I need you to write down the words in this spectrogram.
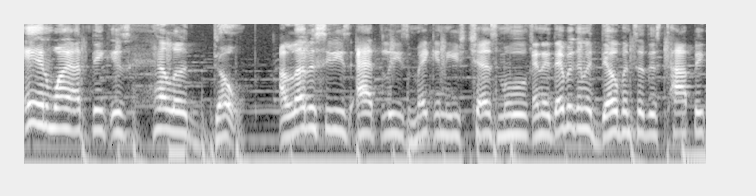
and why I think is hella dope. I love to see these athletes making these chess moves and today we're gonna delve into this topic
